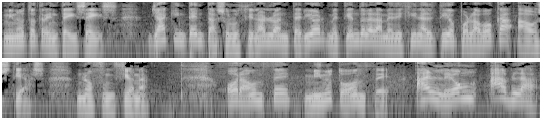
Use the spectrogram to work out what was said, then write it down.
minuto 36. Jack intenta solucionar lo anterior metiéndole la medicina al tío por la boca a hostias. No funciona. Hora 11, minuto 11. Al león habla.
